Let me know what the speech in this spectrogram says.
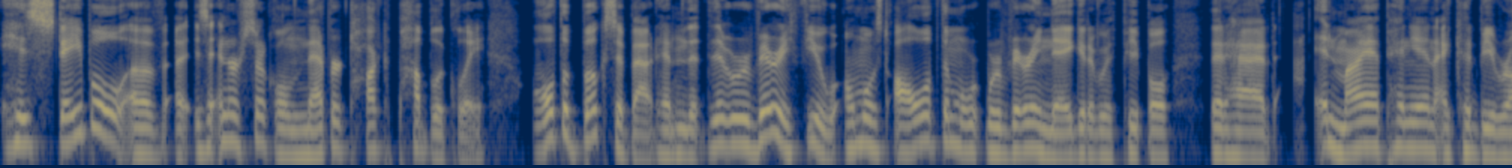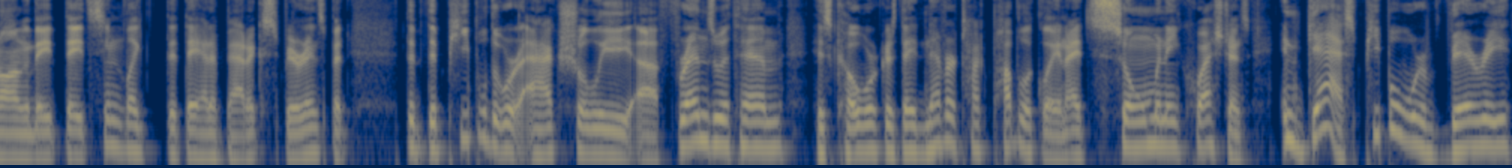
His stable of uh, his inner circle never talked publicly. All the books about him, that there were very few. Almost all of them were, were very negative with people that had, in my opinion, I could be wrong. They they seemed like that they had a bad experience, but the the people that were actually uh, friends with him, his coworkers, they'd never talked publicly, and I had so many questions. And guess people were very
